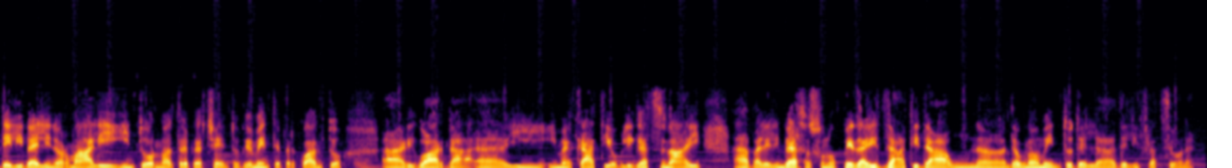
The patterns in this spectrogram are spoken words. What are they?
dei livelli normali intorno al 3%. Ovviamente per quanto riguarda i, i, mercati obbligazionari, vale l'inverso, sono penalizzati da un, da un aumento del, dell'inflazione.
